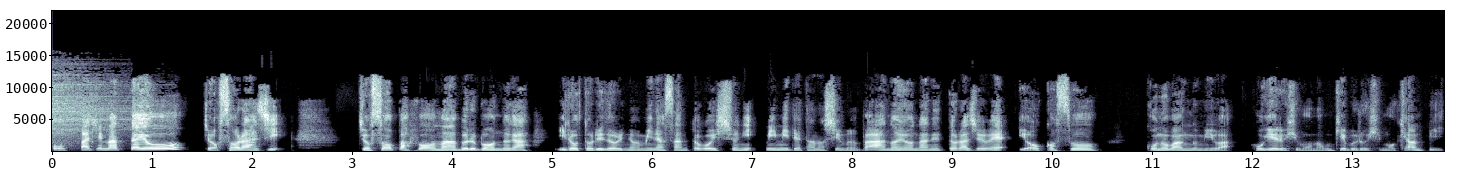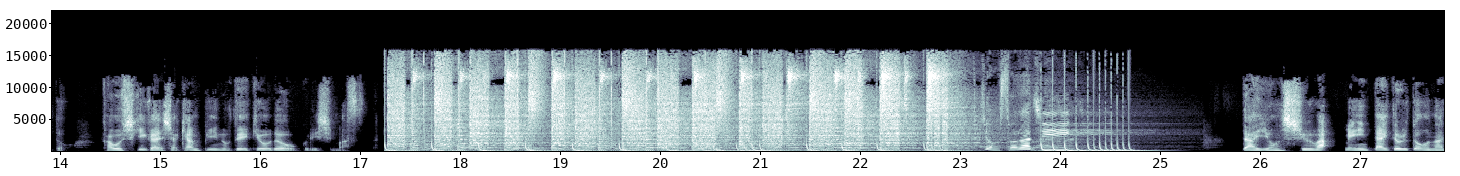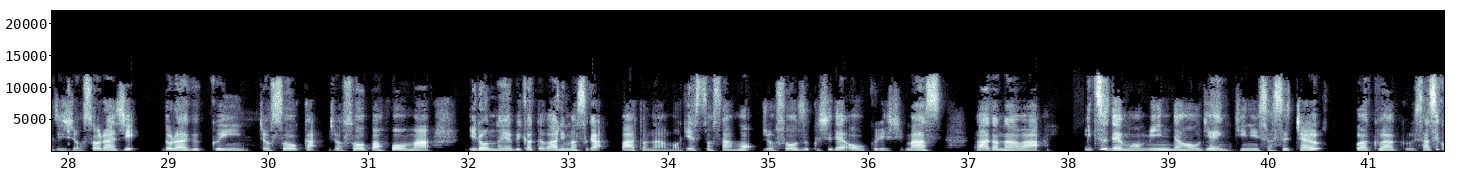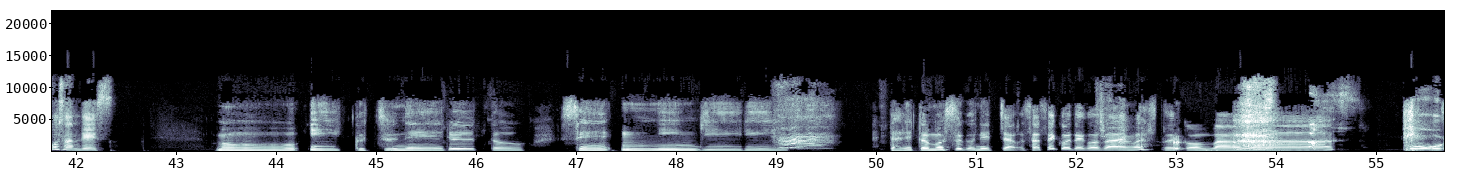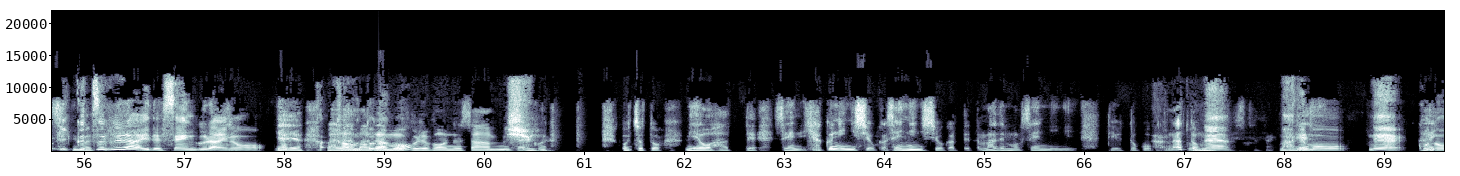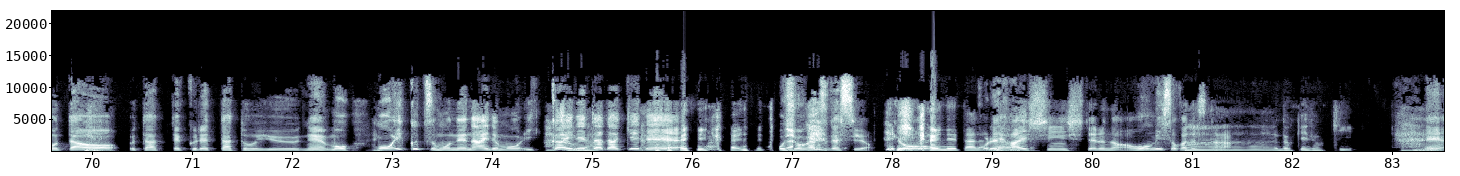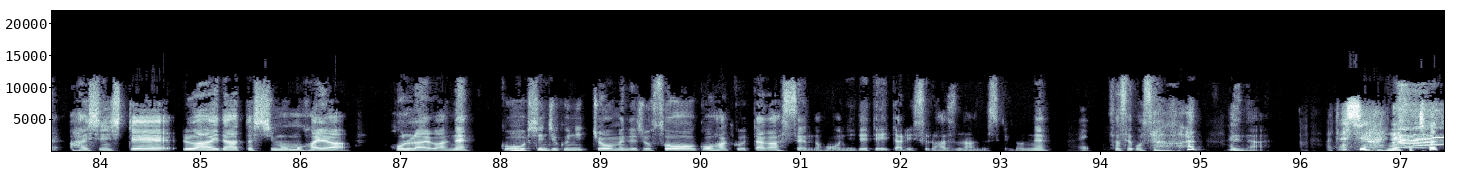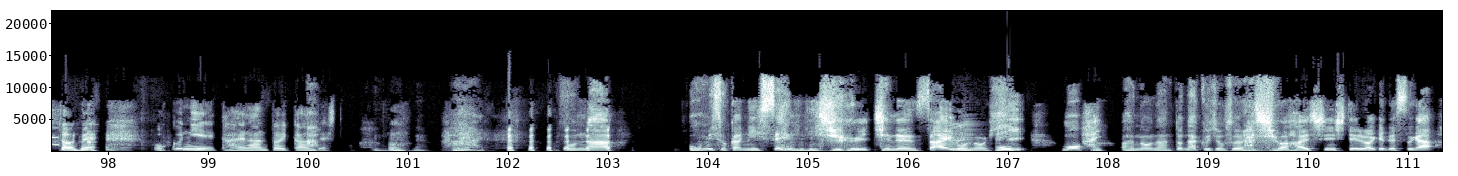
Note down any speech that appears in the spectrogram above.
おっ始まったよ女装ラジ。女装パフォーマーブルボンヌが色とりどりの皆さんとご一緒に耳で楽しむバーのようなネットラジオへようこそ。この番組は、ほげる日ものんけぶる日もキャンピーと株式会社キャンピーの提供でお送りします。女ソラジ第4週はメインタイトルと同じ女装ラジ。ドラッグクイーン、女装家、女装パフォーマー、いろんな呼び方はありますが、パートナーもゲストさんも女装尽くしでお送りします。パートナーはいつでもみんなを元気にさせちゃう、ワクワクさせこさんです。もういくつ寝ると千人切り。誰ともすぐ寝ちゃう佐世子でございます。こんばんは。もういくつぐらいで1000ぐらいの、いやいや、カまだまだもうブルボンヌさんみたいな。もうちょっと目を張って、千100人にしようか、1000人にしようかって言って、まあでも1000人にって言っとこうかなと思。ねまあでもね、この歌を歌ってくれたというね、もう、はいもういくつも寝ないでも一回寝ただけで、一回寝たら。お正月ですよ。今 一回日、寝たらね。これ配信してるのは大晦日ですから。あードキドキ。はい。ね、配信してる間、私ももはや、本来はね、こう、うん新宿2丁目で女装紅白歌合戦の方に出ていたりするはずなんですけどね。はい佐世子さんは出ない。私はね、ちょっとね、お国へ帰らんといかんです。うんねはい。そんな、大晦日2021年最後のは日も、はい。あの、なんとなく女装ラジオは配信しているわけですが、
